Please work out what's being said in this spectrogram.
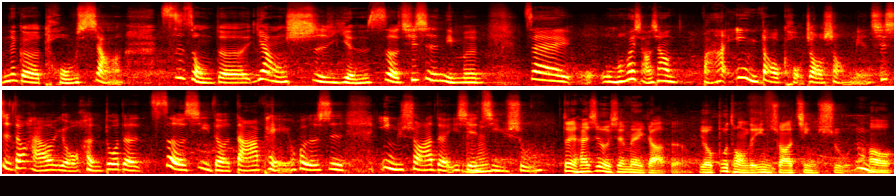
那个头像啊，这种的样式颜色，其实你们。在我们会想象把它印到口罩上面，其实都还要有很多的色系的搭配，或者是印刷的一些技术。对，还是有一些 make up 的，有不同的印刷技术。然后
